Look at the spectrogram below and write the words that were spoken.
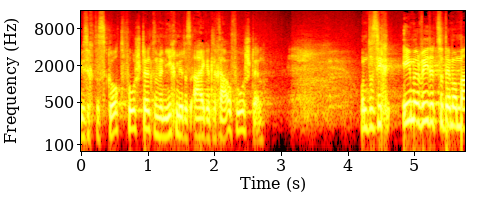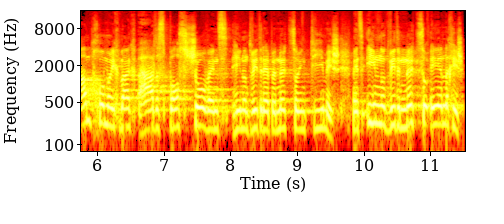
wie sich das Gott vorstellt und wenn ich mir das eigentlich auch vorstelle. Und dass ich immer wieder zu dem Moment komme, wo ich merke, ah, das passt schon, wenn es hin und wieder eben nicht so intim ist. Wenn es hin und wieder nicht so ehrlich ist.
